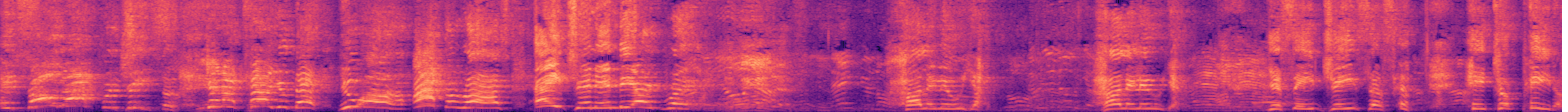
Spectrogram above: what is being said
and, sold out for Jesus, can I tell you that you are an authorized agent in the earth realm? Amen. Thank you, Lord. Hallelujah. Hallelujah. You see, Jesus, he took Peter.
